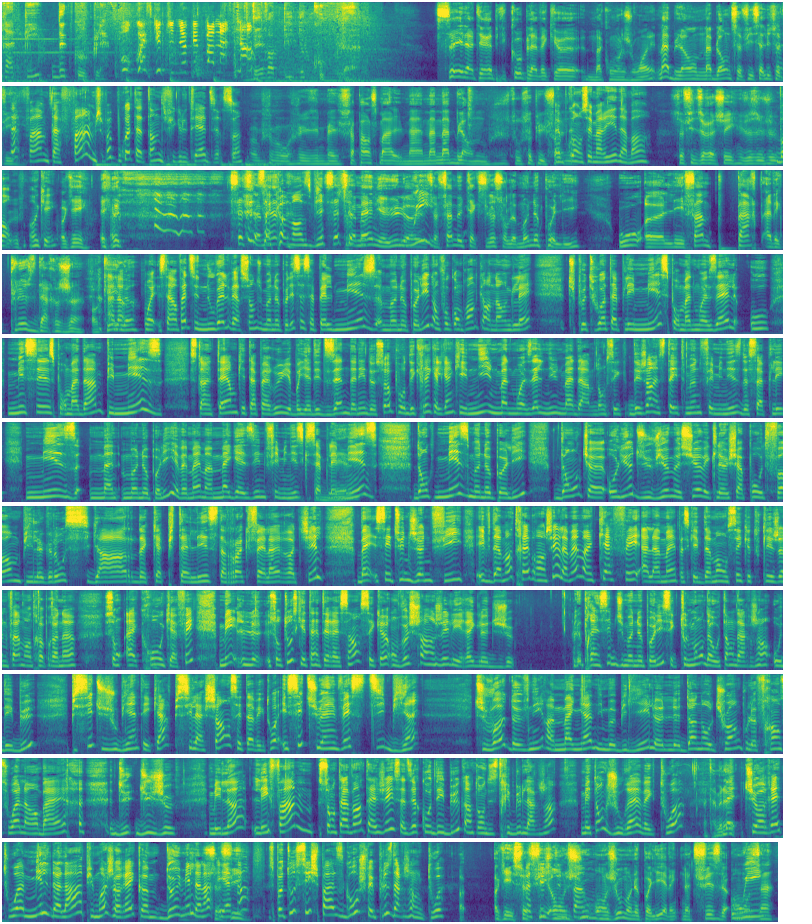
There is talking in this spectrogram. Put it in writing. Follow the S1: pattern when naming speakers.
S1: Thérapie de couple.
S2: Pourquoi est-ce que tu ne le fais pas maintenant?
S3: Thérapie de couple.
S4: C'est la thérapie de couple avec euh, ma conjointe, ma blonde, ma blonde Sophie. Salut Sophie.
S5: Ta femme, ta femme. Je sais pas pourquoi t'as tant de difficulté à dire ça.
S4: Oh, ça passe mal. Ma, ma, ma blonde, je trouve ça plus fun.
S5: Ben, pourquoi on s'est mariés d'abord?
S4: Sophie Durocher. Je, je-
S5: Bon, OK.
S4: OK. Cette semaine,
S5: Ça commence bien.
S4: Cette semaine, il y a eu le-
S5: Oui.
S4: ce fameux texte-là sur le Monopoly où euh, les femmes partent avec plus d'argent. OK,
S5: Alors,
S4: là?
S5: ouais, c'est en fait c'est une nouvelle version du Monopoly. Ça s'appelle Miss Monopoly. Donc, faut comprendre qu'en anglais, tu peux toi t'appeler Miss pour Mademoiselle ou Mrs pour Madame. Puis Miss, c'est un terme qui est apparu il y a, il y a des dizaines d'années de ça pour décrire quelqu'un qui est ni une Mademoiselle ni une Madame. Donc, c'est déjà un statement féministe de s'appeler Miss Man- Monopoly. Il y avait même un magazine féministe qui s'appelait
S4: Miss.
S5: Miss. Donc, Miss Monopoly. Donc, euh, au lieu du vieux monsieur avec le chapeau de forme puis le gros cigare de capitaliste Rockefeller Rothschild, ben, c'est une jeune fille, évidemment très branchée. Elle a même un café à la main parce qu'évidemment, on sait que toutes les jeunes femmes entrepreneurs sont accros au café. Mais surtout, ce qui est intéressant, c'est qu'on veut changer les règles du jeu. Le principe du Monopoly, c'est que tout le monde a autant d'argent au début. Puis si tu joues bien tes cartes, puis si la chance est avec toi, et si tu investis bien, tu vas devenir un magnat immobilier, le, le Donald Trump ou le François Lambert du, du jeu. Mais là, les femmes sont avantagées, c'est-à-dire qu'au début, quand on distribue de l'argent, mettons que je jouerais avec toi, ben, tu aurais, toi, 1000 dollars, puis moi, j'aurais comme 2000 dollars. Et attends, c'est pas tout. Si je passe gauche, je fais plus d'argent que toi.
S4: OK,
S5: que
S4: Sophie, on joue,
S5: femme.
S4: on joue Monopoly avec notre fils de 11
S5: Oui.
S4: ans.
